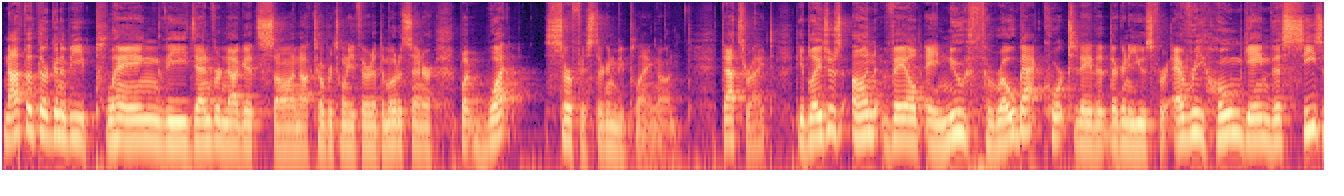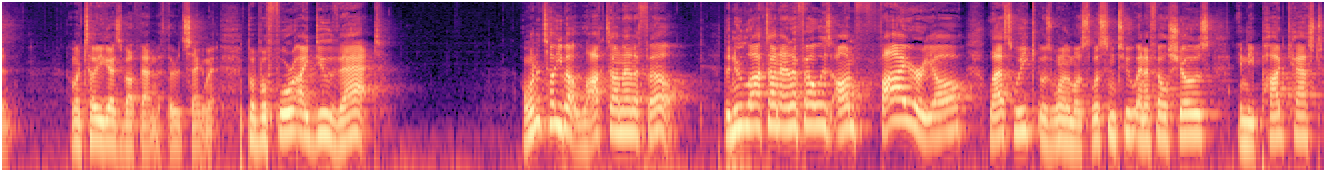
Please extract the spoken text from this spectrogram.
Not that they're going to be playing the Denver Nuggets on October 23rd at the Moda Center, but what surface they're going to be playing on. That's right. The Blazers unveiled a new throwback court today that they're going to use for every home game this season. I'm going to tell you guys about that in the third segment. But before I do that, I want to tell you about Locked On NFL. The new Locked On NFL is on fire, y'all. Last week, it was one of the most listened to NFL shows in the podcast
